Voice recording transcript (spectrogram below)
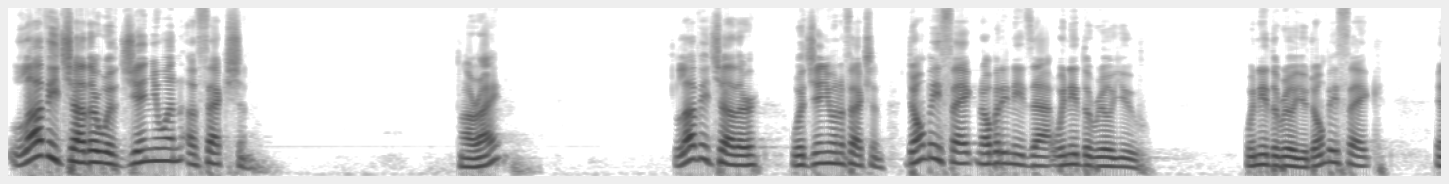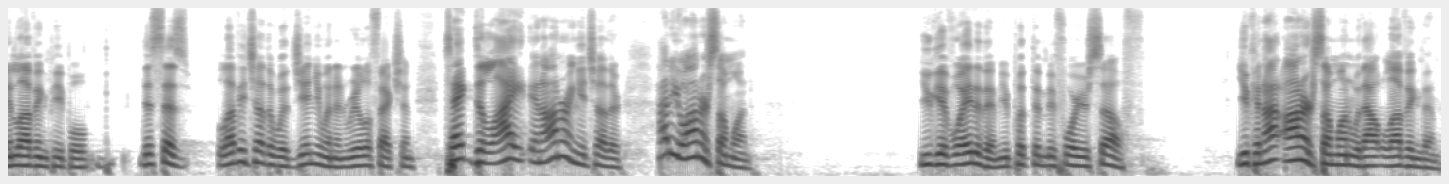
Love each other with genuine affection. All right? Love each other with genuine affection. Don't be fake. Nobody needs that. We need the real you. We need the real you. Don't be fake in loving people. This says Love each other with genuine and real affection. Take delight in honoring each other. How do you honor someone? You give way to them, you put them before yourself. You cannot honor someone without loving them.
